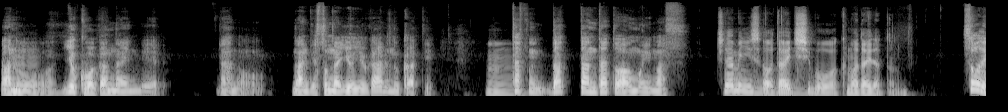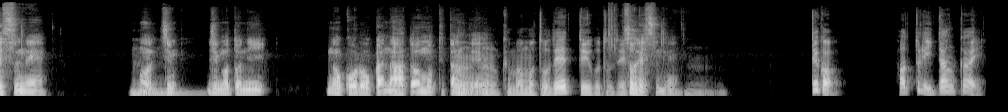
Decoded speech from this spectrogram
あの、よくわかんないんで、あの、なんでそんな余裕があるのかって。うん多分だったんだとは思います。ちなみにさ、第一志望は熊大だったの？そうですね。もうじ地元に残ろうかなとは思ってたんで。うんうん熊本でっていうことで。そうですね。うんてか、服部いたんかい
